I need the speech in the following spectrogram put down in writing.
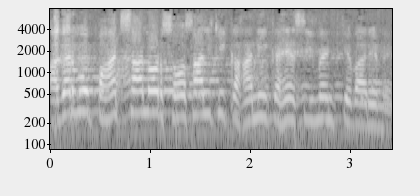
अगर वो पाँच साल और सौ साल की कहानी कहें सीमेंट के बारे में,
